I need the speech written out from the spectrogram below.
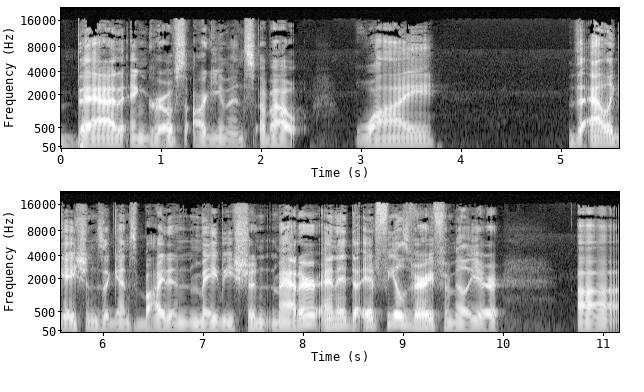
bad and gross arguments about why the allegations against Biden maybe shouldn't matter, and it it feels very familiar. Uh,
